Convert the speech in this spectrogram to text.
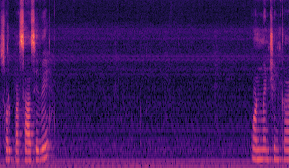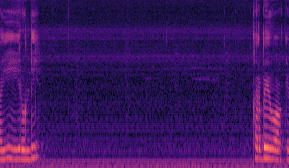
ಸ್ವಲ್ಪ ಸಾಸಿವೆ ಒಣಮೆಣ್ಸಿನ್ಕಾಯಿ ಈರುಳ್ಳಿ ಕರಿಬೇವು ಹಾಕಿ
